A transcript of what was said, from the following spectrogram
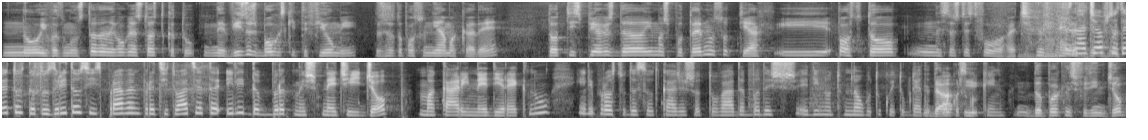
Но и възможността да не го гледаш, т.е. като не виждаш българските филми, защото просто няма къде, то ти спираш да имаш потребност от тях и просто то не съществува вече. значи, общо взето, като зрител си изправен пред ситуацията или да бръкнеш в нечий джоб, макар и не директно, или просто да се откажеш от това, да бъдеш един от многото, които гледат да, българско кино. Да бръкнеш в един джоб,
